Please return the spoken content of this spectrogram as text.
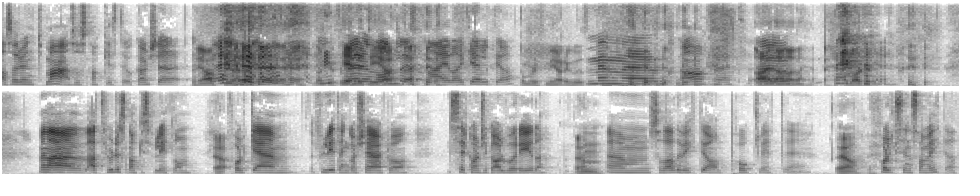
Altså, rundt meg så snakkes det jo kanskje Ja. litt Hele mer enn vanlig. Nei da, ikke hele tida. Kommer det for mye av det gode. Men eh, Ja, greit. Nei, nei, nei. nei. er bare tuller. Men jeg, jeg tror det snakkes for lite om. Ja. Folk er for lite engasjert og ser kanskje ikke alvoret i det. Mm. Um, så da er det viktig å poke litt i Ja. folk sin samvittighet.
